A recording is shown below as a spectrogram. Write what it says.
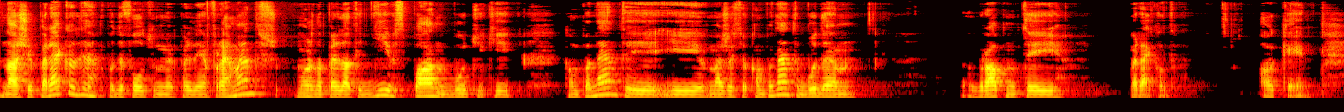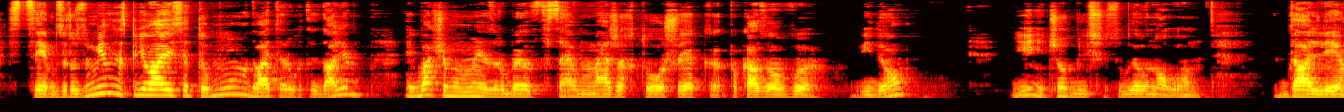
наші переклади. По дефолту ми передаємо фрагмент. Можна передати div, span, будь-які компоненти, і в межах цього компоненту буде врапнутий переклад. Окей. З цим зрозуміло, я сподіваюся, тому давайте рухатись далі. Як бачимо, ми зробили все в межах того, що я показував в відео. І нічого більш особливо нового. Далі,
